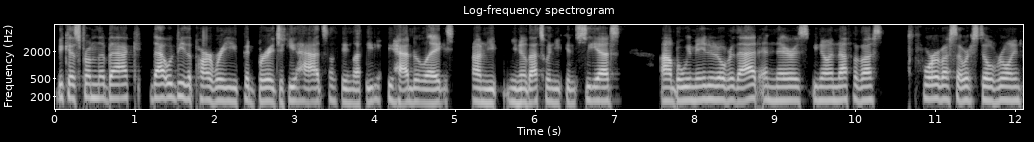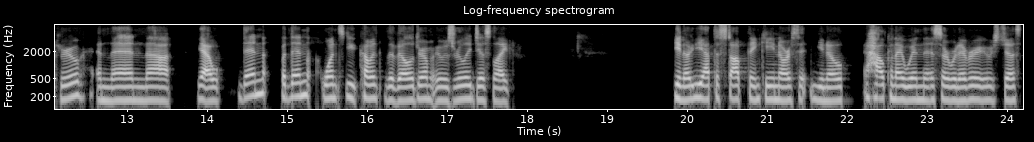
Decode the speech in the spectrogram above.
Because from the back, that would be the part where you could bridge if you had something left, even if you had the legs. Um, you, you know that's when you can see us. Um, but we made it over that, and there's you know enough of us, four of us that were still rolling through, and then uh, yeah, then but then once you come into the velodrome, it was really just like you know you have to stop thinking or you know how can I win this or whatever. It was just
